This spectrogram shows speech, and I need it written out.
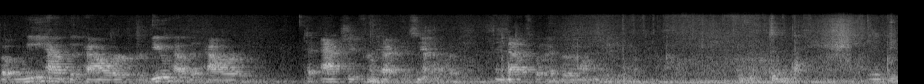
but we have the power, or you have the power to actually protect this neighborhood. And that's what I really want you to do. Thank you.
